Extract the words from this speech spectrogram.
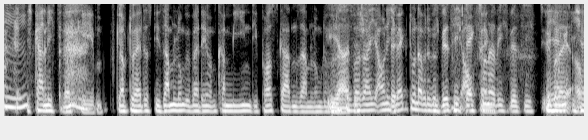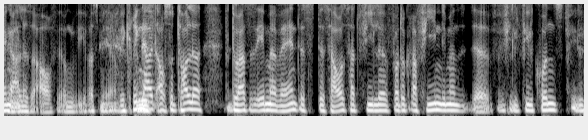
Mhm. ich kann nichts weggeben. Ich glaube, du hättest die Sammlung über dem Kamin, die Postkartensammlung. Du würdest ja, es wahrscheinlich auch nicht wegtun, aber du würdest es nicht wegtun, aber ich würde es nicht überall Ich, hänge, ich hänge alles auf irgendwie, was mir. Wir kriegen halt auch so tolle, du hast es eben erwähnt, das, das Haus hat viele Fotografien, die man, äh, viel, viel Kunst, viel,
